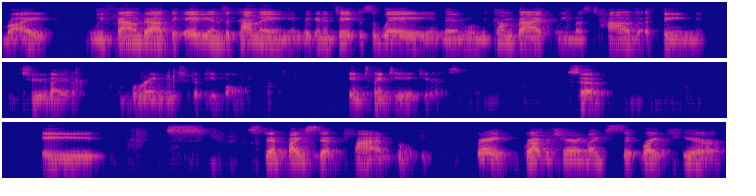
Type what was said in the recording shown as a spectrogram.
right? We found out the aliens are coming and they're gonna take us away. And then when we come back, we must have a thing to like bring to the people in 28 years. So a step-by-step plan. Great, grab a chair and like sit right here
